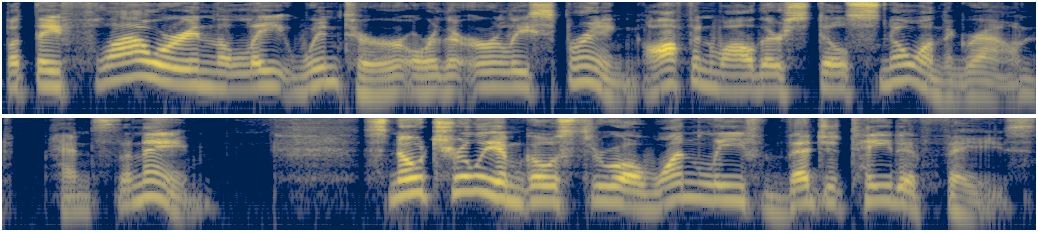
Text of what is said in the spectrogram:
but they flower in the late winter or the early spring, often while there's still snow on the ground, hence the name. Snow trillium goes through a one leaf vegetative phase,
